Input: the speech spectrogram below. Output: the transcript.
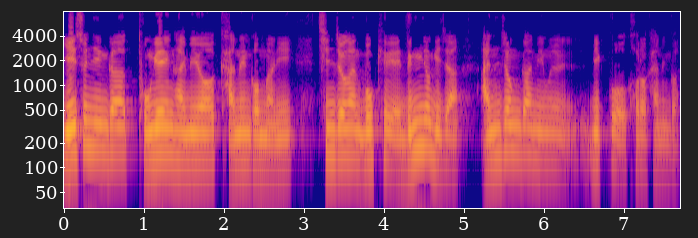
예수님과 동행하며 가는 것만이 진정한 목회의 능력이자 안정감임을 믿고 걸어가는 것.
